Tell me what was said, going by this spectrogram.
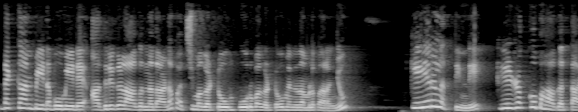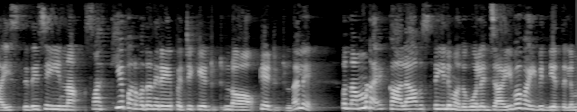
ഡെക്കാൻ പീഠഭൂമിയുടെ അതിരുകളാകുന്നതാണ് പശ്ചിമഘട്ടവും പൂർവഘട്ടവും എന്ന് നമ്മൾ പറഞ്ഞു. കേരളത്തിന്റെ കിഴക്കു ഭാഗത്തായി സ്ഥിതി ചെയ്യുന്ന സഹ്യപർവത നിരയെ പറ്റി കേട്ടിട്ടുണ്ടോ? കേട്ടിട്ടുണ്ട് അല്ലേ? ഇപ്പൊ നമ്മുടെ കാലാവസ്ഥയിലും അതുപോലെ ജൈവ വൈവിധ്യത്തിലും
